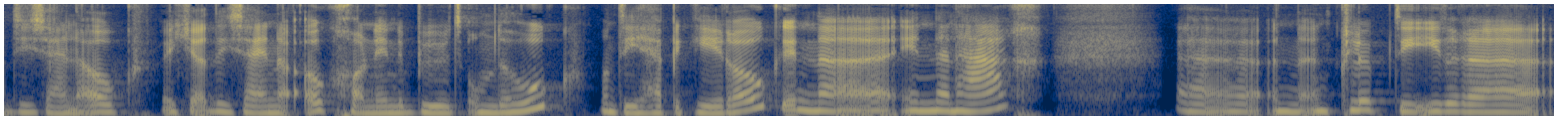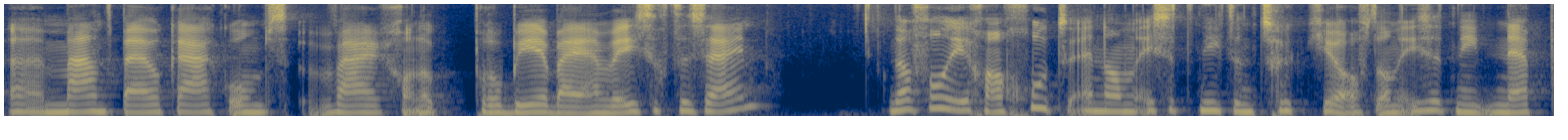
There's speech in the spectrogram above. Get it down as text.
die zijn ook, weet je, die zijn er ook gewoon in de buurt om de hoek. Want die heb ik hier ook in, uh, in Den Haag. Een, een, club die iedere maand bij elkaar komt, waar ik gewoon ook probeer bij aanwezig te zijn. Dan voel je je gewoon goed. En dan is het niet een trucje of dan is het niet nep.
